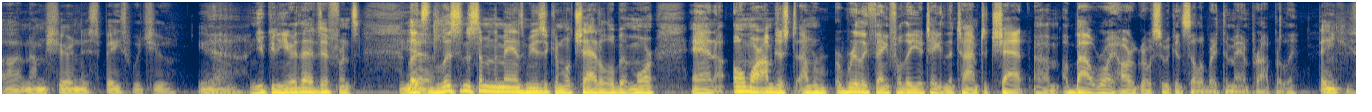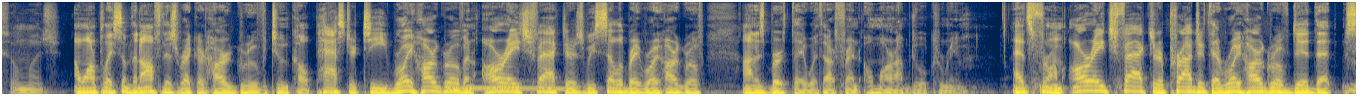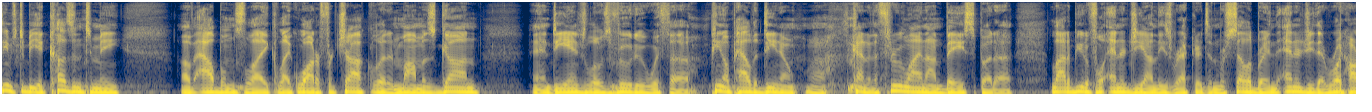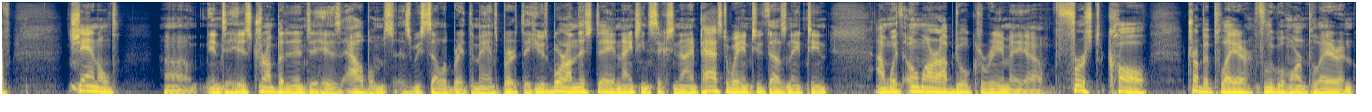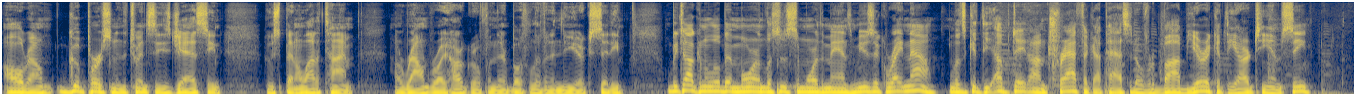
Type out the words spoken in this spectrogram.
uh, and I'm sharing this space with you. You yeah, know? and you can hear that difference. Yeah. Let's listen to some of the man's music, and we'll chat a little bit more. And uh, Omar, I'm just I'm really thankful that you're taking the time to chat um, about Roy Hargrove, so we can celebrate the man properly. Thank you so much. I want to play something off of this record, Hard Groove, a tune called Pastor T. Roy Hargrove and RH Factors. We celebrate Roy Hargrove on his birthday with our friend Omar Abdulkarim. That's from RH Factor, a project that Roy Hargrove did that seems to be a cousin to me of albums like like Water for Chocolate and Mama's Gun and D'Angelo's Voodoo with uh, Pino Palladino, uh, kind of the through line on bass, but uh, a lot of beautiful energy on these records. And we're celebrating the energy that Roy Harf channeled uh, into his trumpet and into his albums as we celebrate the man's birthday. He was born on this day in 1969, passed away in 2018. I'm with Omar Abdulkarim, a uh, first call trumpet player, flugelhorn player, and all around good person in the Twin Cities jazz scene who spent a lot of time around Roy Hargrove when they're both living in New York City. We'll be talking a little bit more and listening to some more of the man's music right now. Let's get the update on traffic. I pass it over to Bob Urich at the RTMC.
